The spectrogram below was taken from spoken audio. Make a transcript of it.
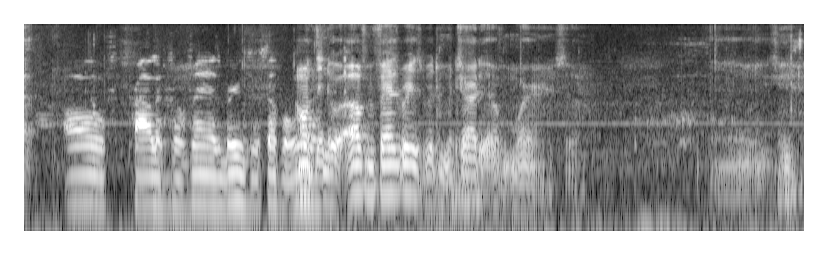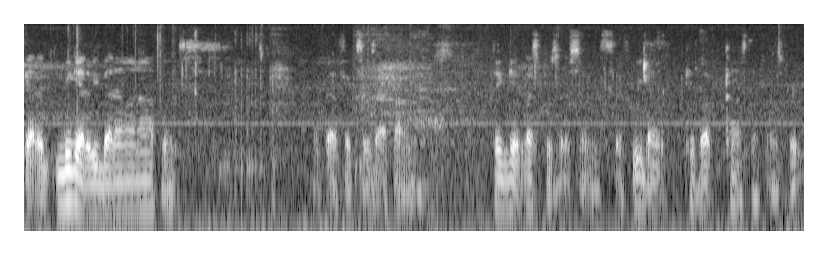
Uh, all probably from fast breaks and stuff. I don't think they were all from fast breaks, but the majority of them were. So. We gotta, we gotta be better on offense. If that fixes our problem. They get less possessions if we don't give up constant fast breaks.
